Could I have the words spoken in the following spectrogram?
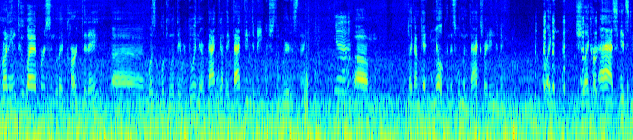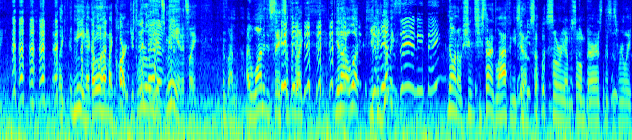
run into by a person with a cart today. Uh, wasn't looking what they were doing. They were backing up. They backed into me, which is the weirdest thing. Yeah. um, like I'm getting milk and this woman backs right into me. Like she like her ass hits me. Like me, like I don't have my cart, just literally hits me, and it's like I'm, I wanted to say something like, you know, look, you You can give me. say anything. No, no, she she started laughing. and said, "I'm so sorry. I'm so embarrassed. This is really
